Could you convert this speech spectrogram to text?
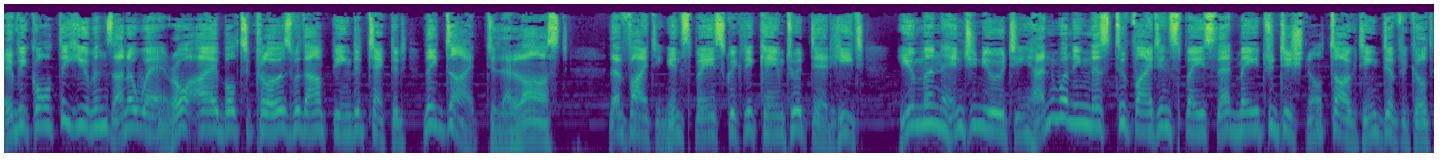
If we caught the humans unaware or able to close without being detected, they died to their last. The fighting in space quickly came to a dead heat. Human ingenuity and willingness to fight in space that made traditional targeting difficult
